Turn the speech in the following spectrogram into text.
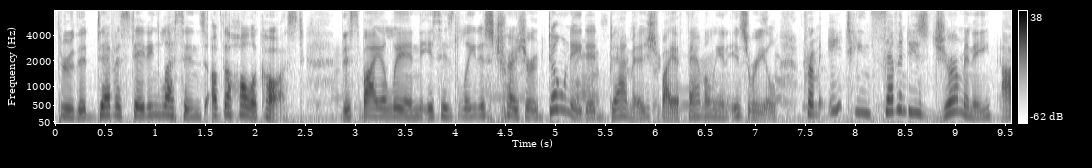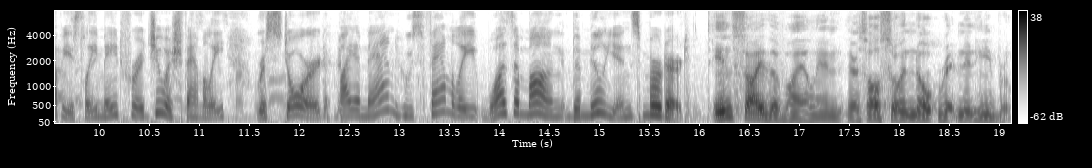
Through the devastating lessons of the Holocaust. This violin is his latest treasure, donated, damaged by a family in Israel from 1870s Germany, obviously made for a Jewish family, restored by a man whose family was among the millions murdered. Inside the violin, there's also a note written in Hebrew.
